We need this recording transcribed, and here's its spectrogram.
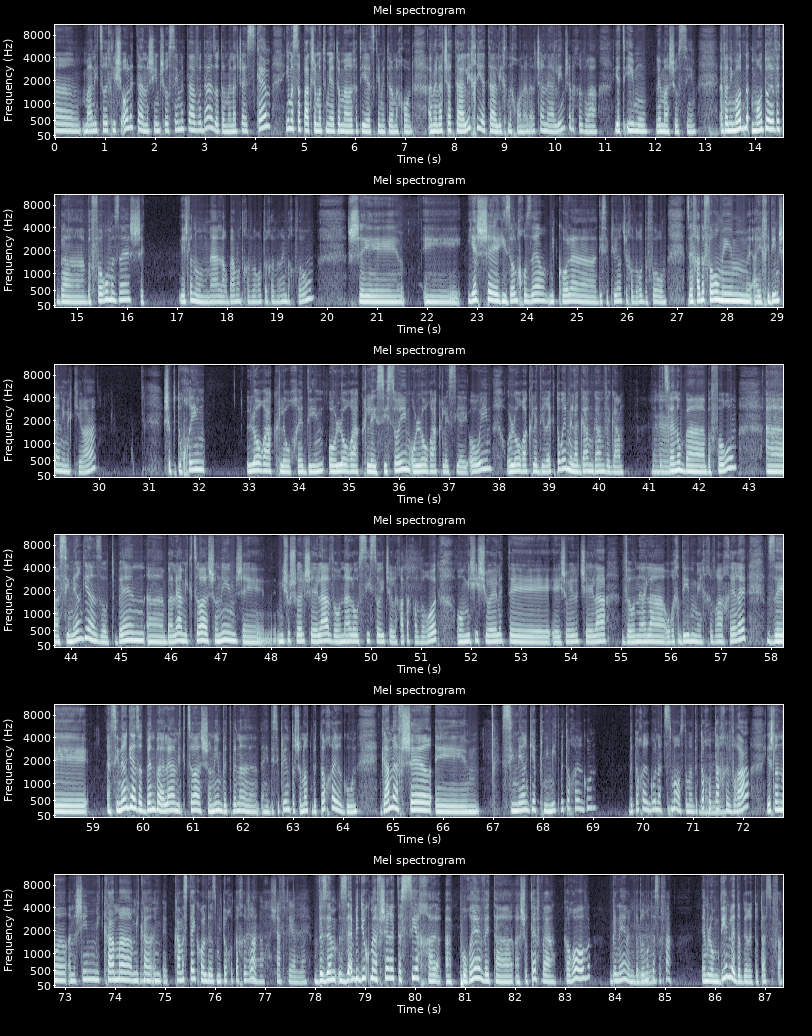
מה אני צריך לשאול את האנשים שעושים את העבודה הזאת, על מנת שההסכם עם הספק שמטמיע את המערכת יהיה הסכם יותר נכון, על מנת שהתהליך יהיה תהליך נכון, על מנת שהנהלים של החברה יתאימו למה שעושים. אבל אני מאוד, מאוד אוהבת בפורום הזה, שיש לנו מעל 400 חברות וחברים בפורום, שיש היזון חוזר מכל הדיסציפלינות שחברות בפורום. זה אחד הפורומים היחידים שאני מכירה, שפתוחים לא רק לעורכי דין, או לא רק לסיסואים, או לא רק ל-CIOים, או לא רק לדירקטורים, אלא גם, גם וגם. אומרת, אצלנו בפורום, הסינרגיה הזאת בין אה, בעלי המקצוע השונים, שמישהו שואל שאלה ועונה לו סיסואית של אחת החברות, או מישהי שואלת, אה, אה, שואלת שאלה ועונה לה עורך דין מחברה אחרת, זה... הסינרגיה הזאת בין בעלי המקצוע השונים, בין הדיסציפלינות השונות בתוך הארגון, גם מאפשר אה, סינרגיה פנימית בתוך הארגון, בתוך הארגון עצמו, זאת אומרת, בתוך אותה חברה, יש לנו אנשים מכמה, מכמה, כמה סטייק הולדרס מתוך אותה חברה. אה, לא חשבתי על זה. וזה זה בדיוק מאפשר את השיח הפורה ואת השוטף והקרוב ביניהם, הם מדברים אותה שפה. הם לומדים לדבר את אותה שפה.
